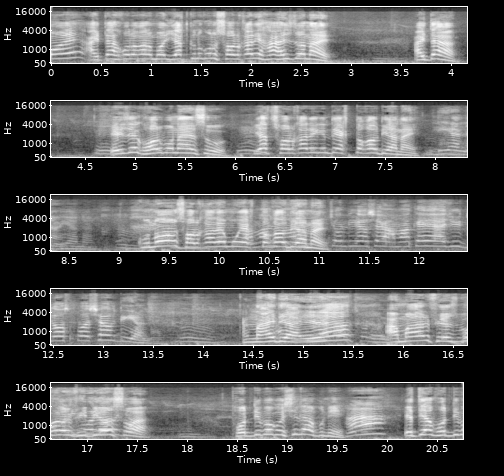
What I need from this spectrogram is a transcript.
মই আইতাসকলৰ কাৰণে মই ইয়াত কোনো কোনো চৰকাৰী সাহাৰ্য নাই। আইতা এই যে ঘৰ বনাই আছোঁ ইয়াত চৰকাৰে কিন্তু এক টকাও দিয়া নাই। কোনো চৰকাৰে মোক এক টকাও দিয়া নাই। চলি আছে আমাকে আজি দহ পইচাও দিয়া নাই। নাই দিয়া এয়া আমাৰ ফেচবুকৰ ভিডিঅ' চোৱা। ভোট দিব গৈছিলে আপুনি? হা? এতিয়া ভোট দিব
